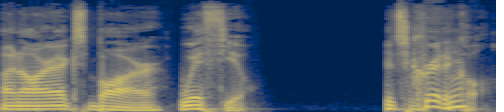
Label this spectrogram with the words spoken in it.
an RX bar with you. It's critical.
